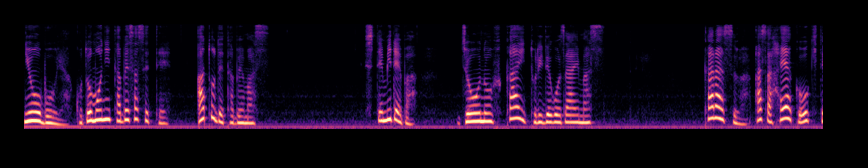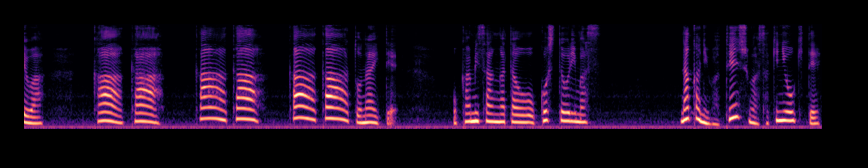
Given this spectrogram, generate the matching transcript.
女房や子供に食べさせて後で食べます。してみれば情の深い鳥でございます。カラスは朝早く起きてはカーカーカーカーカーカーと鳴いておかみさん方を起こしております。中には亭主が先に起きて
